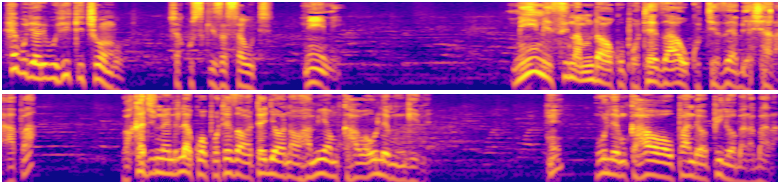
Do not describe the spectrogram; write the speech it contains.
hebu jaribu hiki chombo cha kusikiza sauti. Nini? Mimi sina muda wa kupoteza au kuchezea biashara hapa, wakati tunaendelea kuwapoteza wateja wanaohamia mkahawa ule mwingine, ule mkahawa wa upande wa pili wa barabara.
